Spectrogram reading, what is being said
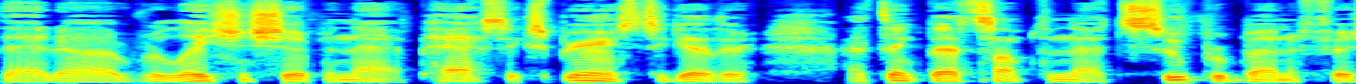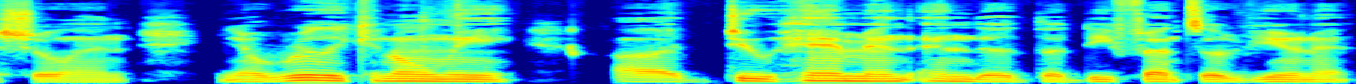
that uh, relationship and that past experience together, I think that's something that's super beneficial and, you know, really can only uh, do him and, and the, the defensive unit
